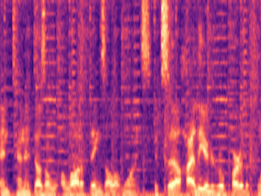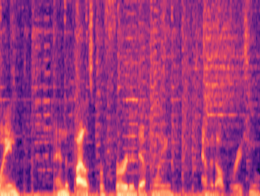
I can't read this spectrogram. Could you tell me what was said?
antenna. It does a, a lot of things all at once. It's a highly integral part of the plane and the pilots prefer to definitely have it operational.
